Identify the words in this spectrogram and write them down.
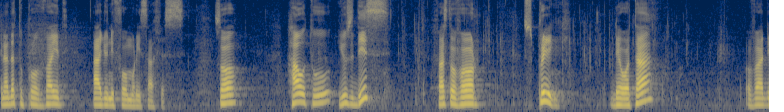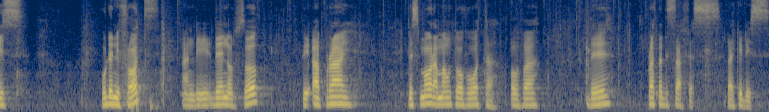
in order to provide a uniform surface. So how to use this? First of all, spring the water over this wooden float, and then also we apply the small amount of water over the plastered surface like this.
